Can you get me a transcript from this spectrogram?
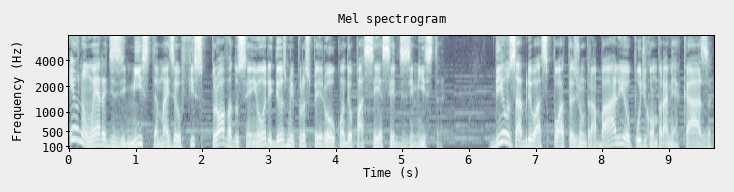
eu não era dizimista, mas eu fiz prova do Senhor e Deus me prosperou quando eu passei a ser dizimista. Deus abriu as portas de um trabalho e eu pude comprar minha casa.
